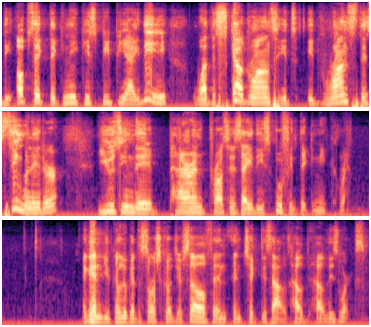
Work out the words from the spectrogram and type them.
the OPSEC technique is PPID, what the scout runs, it, it runs the simulator using the parent process ID spoofing technique. Right. Again, you can look at the source code yourself and, and check this out, how, how this works.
